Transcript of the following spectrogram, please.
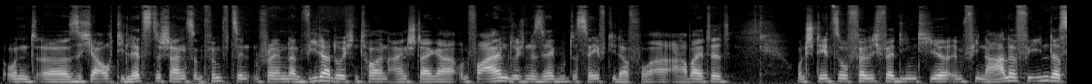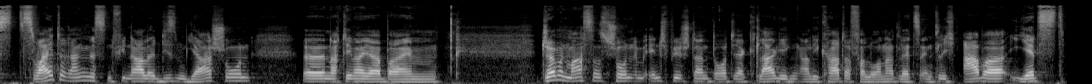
Und äh, sich ja auch die letzte Chance im 15. Frame dann wieder durch einen tollen Einsteiger und vor allem durch eine sehr gute Safety davor erarbeitet und steht so völlig verdient hier im Finale. Für ihn das zweite Ranglistenfinale in diesem Jahr schon, äh, nachdem er ja beim German Masters schon im Endspiel stand, dort ja klar gegen Ali Carter verloren hat letztendlich, aber jetzt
